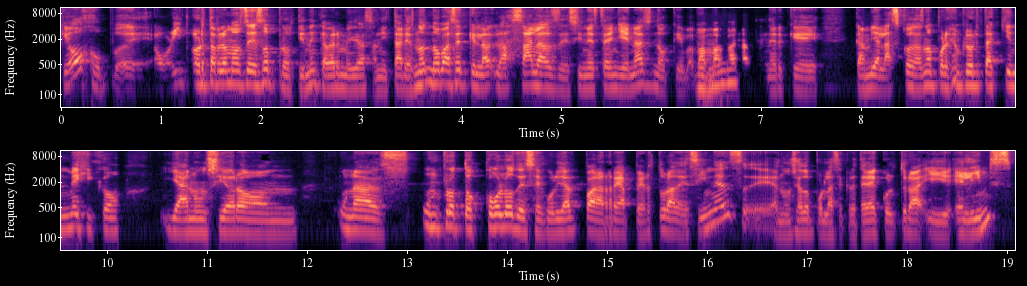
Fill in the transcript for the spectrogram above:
Que ojo, pues, ahorita, ahorita hablamos de eso, pero tienen que haber medidas sanitarias. No, no va a ser que la- las salas de cine estén llenas, sino que Ujú. van a tener que cambiar las cosas, ¿no? Por ejemplo, ahorita aquí en México ya anunciaron unas, un protocolo de seguridad para reapertura de cines, eh, anunciado por la Secretaría de Cultura y el IMSS.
